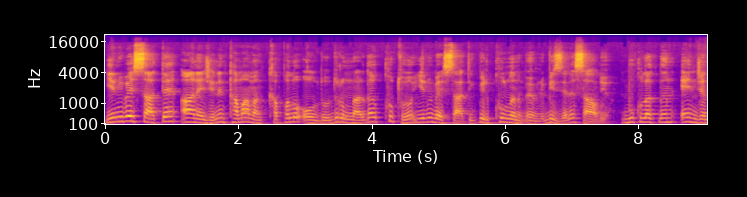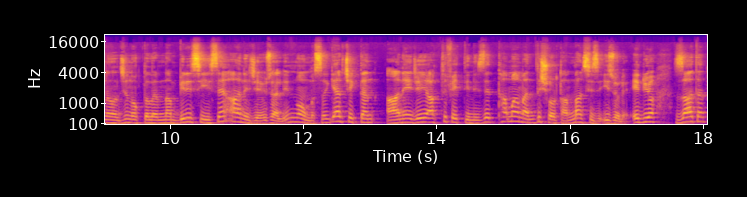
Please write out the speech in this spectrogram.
25 saatte ANC'nin tamamen kapalı olduğu durumlarda kutu 25 saatlik bir kullanım ömrü bizlere sağlıyor. Bu kulaklığın en can alıcı noktalarından birisi ise ANC özelliğinin olması. Gerçekten ANC'yi aktif ettiğinizde tamamen dış ortamdan sizi izole ediyor. Zaten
